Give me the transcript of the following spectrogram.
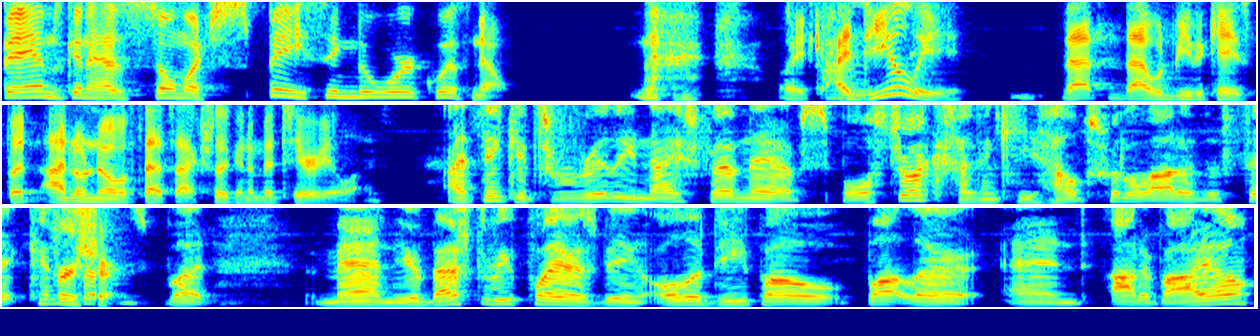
Bam's going to have so much spacing to work with. No, like I- ideally that that would be the case, but I don't know if that's actually going to materialize. I think it's really nice for them they have Spoelstra 'cause I think he helps with a lot of the fit For sure. concerns. But man, your best three players being Oladipo, Butler, and Adebayo,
